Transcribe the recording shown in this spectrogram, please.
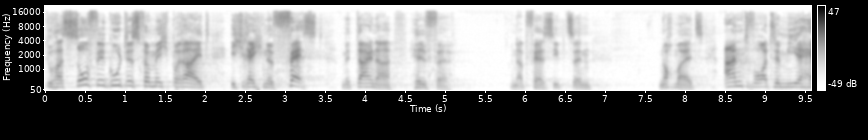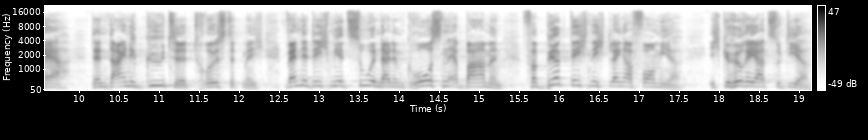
du hast so viel Gutes für mich bereit. Ich rechne fest mit deiner Hilfe. Und ab Vers 17 nochmals, antworte mir, Herr, denn deine Güte tröstet mich. Wende dich mir zu in deinem großen Erbarmen. Verbirg dich nicht länger vor mir ich gehöre ja zu dir.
